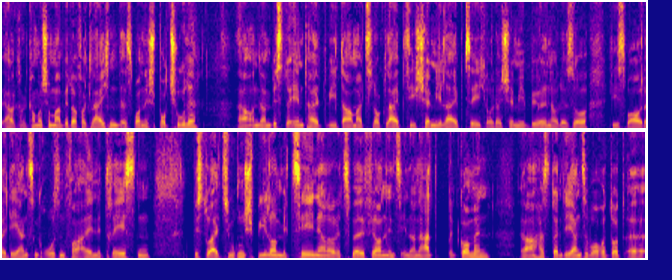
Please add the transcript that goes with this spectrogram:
Ja, kann man schon mal wieder vergleichen. Das war eine Sportschule. Ja, und dann bist du eben halt wie damals Lok Leipzig, Chemie Leipzig oder Chemie Böhlen oder so, wie es war, oder die ganzen großen Vereine, Dresden. Bist du als Jugendspieler mit zehn Jahren oder zwölf Jahren ins Internat gekommen, ja, hast dann die ganze Woche dort äh,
